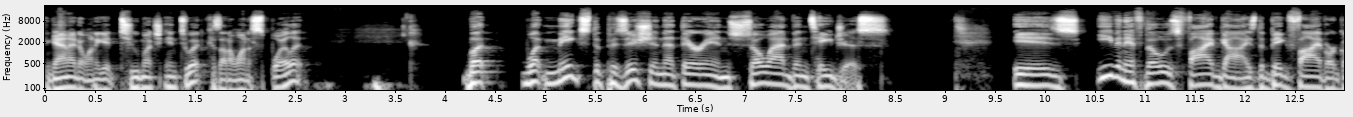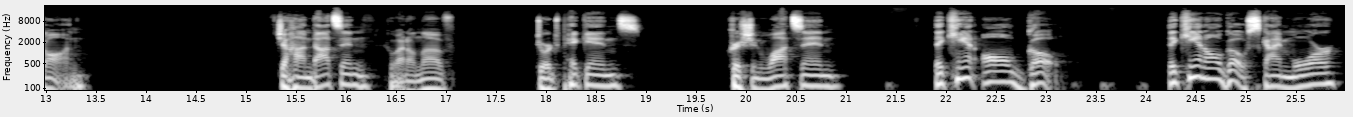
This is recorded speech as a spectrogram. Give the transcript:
Again, I don't want to get too much into it because I don't want to spoil it. But what makes the position that they're in so advantageous is even if those five guys, the big five, are gone, Jahan Dotson, who I don't love, George Pickens, Christian Watson. They can't all go. They can't all go. Skyy Moore,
